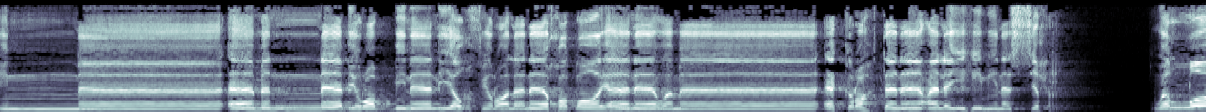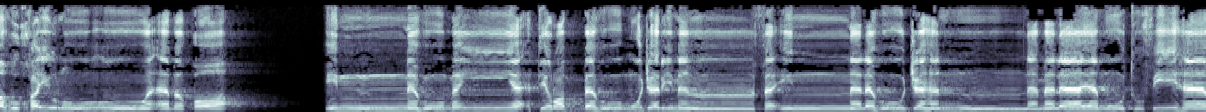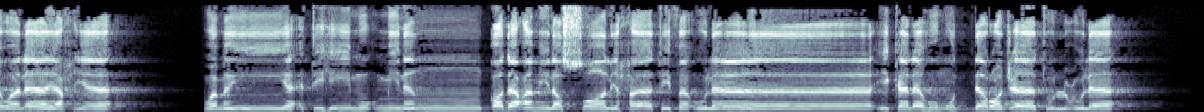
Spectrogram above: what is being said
انا امنا بربنا ليغفر لنا خطايانا وما اكرهتنا عليه من السحر والله خير وابقى إنه من يأت ربه مجرما فإن له جهنم لا يموت فيها ولا يحيا. ومن يأته مؤمنا قد عمل الصالحات فأولئك لهم الدرجات العلي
